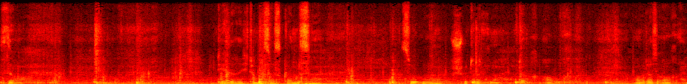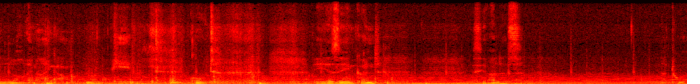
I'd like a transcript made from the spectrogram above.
So. Diese Richtung ist das Ganze zugeschüttet. Nein, doch auch. Aber das ist auch ein Loch, ein Eingang. Okay, gut. Wie ihr sehen könnt, ist hier alles Naturstein.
